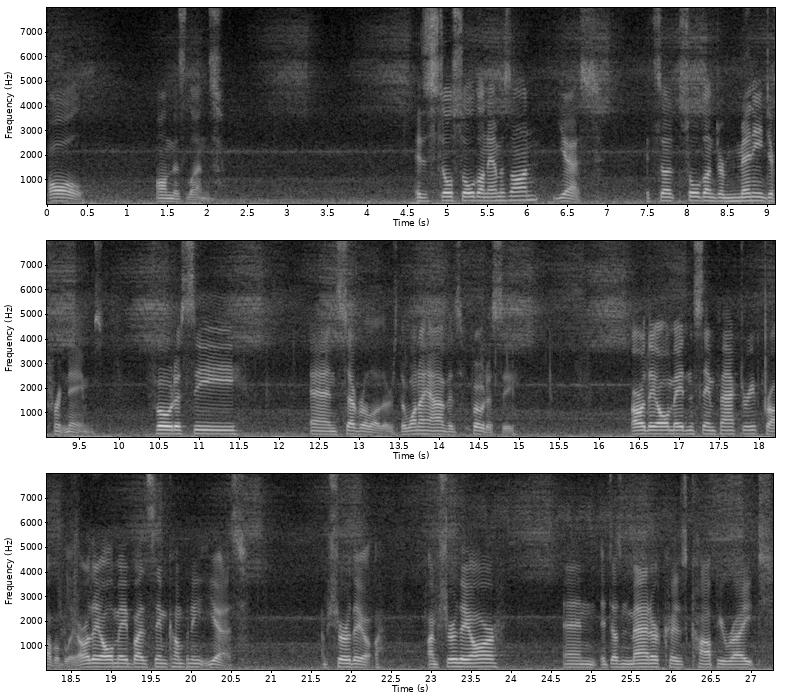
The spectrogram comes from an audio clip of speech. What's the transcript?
all on this lens. Is it still sold on Amazon? Yes. It's uh, sold under many different names. Fotasy and several others. The one I have is Fotasy. Are they all made in the same factory? Probably. Are they all made by the same company? Yes. I'm sure they are. I'm sure they are. And it doesn't matter because copyright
